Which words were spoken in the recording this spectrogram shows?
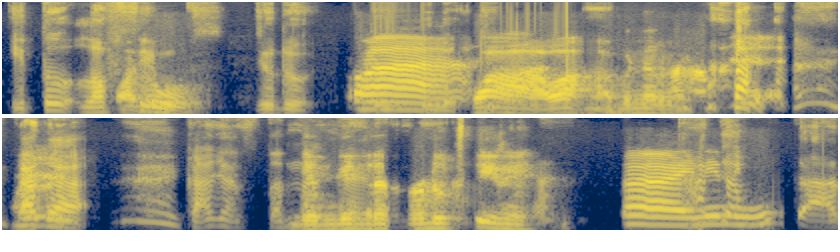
itu Love Waduh. Sims judul. Wah. dulu. wah wah nggak bener Kagak, kagak. tenang, Game-game guys, reproduksi nih. Wah, ini nih. bukan.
